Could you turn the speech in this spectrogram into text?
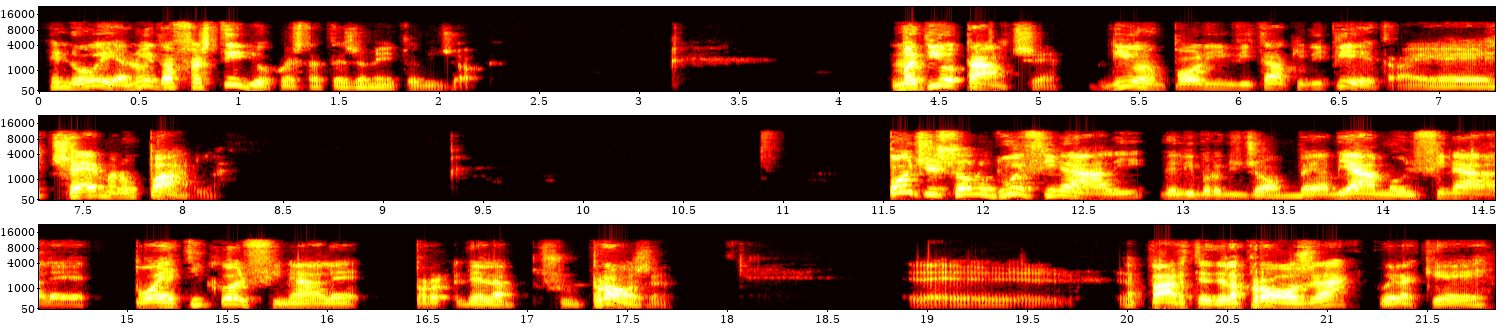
e noi, a noi dà fastidio questo atteggiamento di Giobbe. Ma Dio tace, Dio è un po' l'invitato di pietra, e c'è ma non parla. Poi ci sono due finali del libro di Giobbe, abbiamo il finale poetico e il finale della, sul prosa. Eh, la parte della prosa, quella che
